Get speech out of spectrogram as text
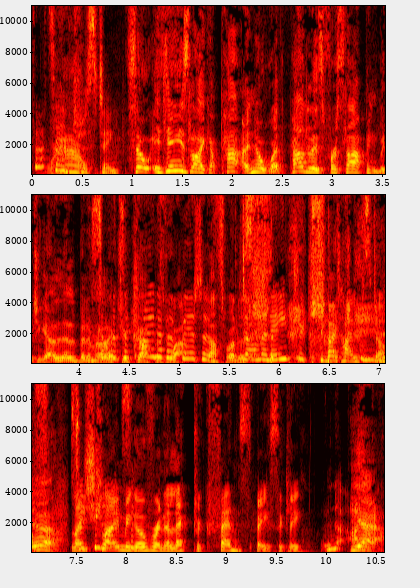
that's interesting. So it is like a pad. I know what paddle is for slapping, but you get a little bit of an So it's a electric shock as well. a bit of That's what it is. dominatrix type stuff. Yeah. Like she climbing over an electric fence, basically. No, I- Yeah,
